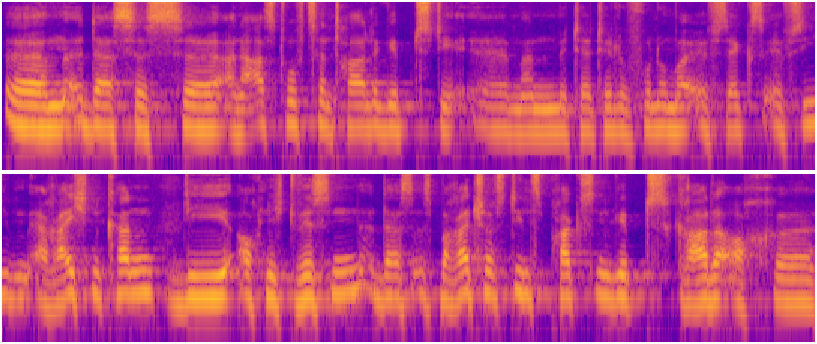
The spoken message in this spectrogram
dass es äh, eine Arztrufzentrale gibt, die äh, man mit der Telefonnummer 116, 117 erreichen kann, die auch nicht wissen, dass es Bereitschaftsdienstpraxen gibt, gerade auch äh,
